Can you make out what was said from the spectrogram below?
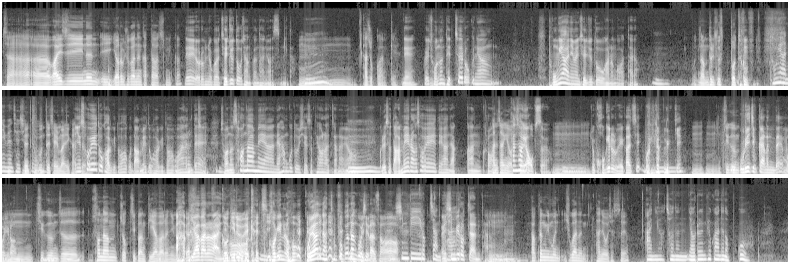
자, 어, YG는 이 여름 휴가는 갔다 왔습니까? 네, 여름 휴가 제주도 잠깐 다녀왔습니다. 음, 가족과 함께. 네, 그래서 저는 대체로 그냥 동해 아니면 제주도 가는 것 같아요. 음. 뭐 남들도 보통 동해 아니면 제주도. 네, 두 군데 제일 많이 가죠. 아니 서해도 가기도 하고 남해도 가기도 하고 하는데 그렇죠. 음. 저는 서남해안의 항구 도시에서 태어났잖아요. 음. 그래서 남해랑 서해에 대한 약간 그런 환상이 없어요. 환상이 없어요. 음, 좀 거기를 왜 가지? 뭐 이런 음. 느낌? 음, 음. 지금 우리 집 가는데 뭐 이런 음, 지금 저 서남 쪽 지방 비하 발언입니까? 아 비하 발언 아니고 거기를 왜 가지? 거기는 너무 고향 같은 푸근한 곳이라서 신비롭지 않다. 네, 신비롭지 않다. 박평님은 휴가는 다녀오셨어요? 아니요, 저는 여름 휴가는 없고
